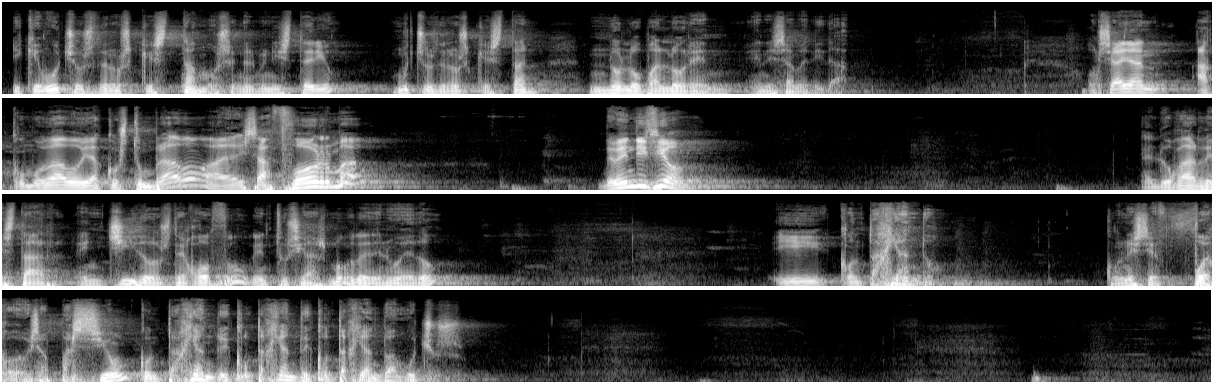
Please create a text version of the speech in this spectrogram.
Y que muchos de los que estamos en el ministerio, muchos de los que están, no lo valoren en esa medida. O se hayan acomodado y acostumbrado a esa forma de bendición en lugar de estar henchidos de gozo, de entusiasmo, de denuedo, y contagiando con ese fuego, esa pasión, contagiando y contagiando y contagiando a muchos.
